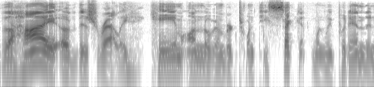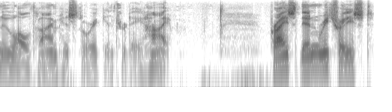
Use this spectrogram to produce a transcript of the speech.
The high of this rally came on November 22nd when we put in the new all-time historic intraday high. Price then retraced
